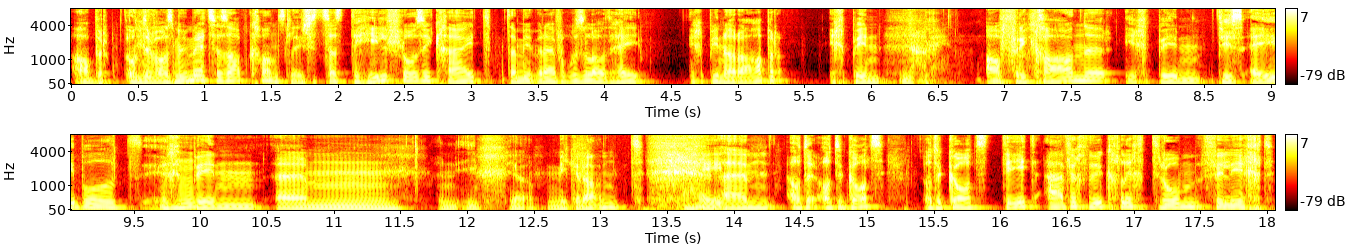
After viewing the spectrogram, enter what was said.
Aber unter was müssen wir jetzt das abkanzeln? Ist jetzt das die Hilflosigkeit, damit man einfach rauslässt, hey, ich bin Araber, ich bin Afrikaner, ich bin disabled, ich bin ähm, ein ja, Migrant. Hey. Ähm, oder oder geht es oder geht's dort einfach wirklich darum, vielleicht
